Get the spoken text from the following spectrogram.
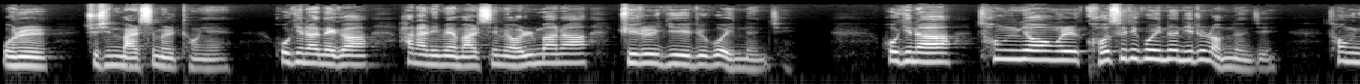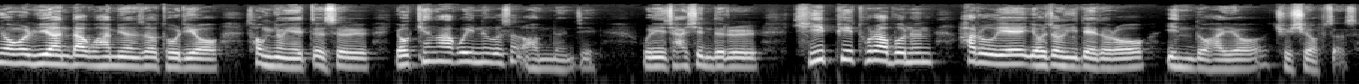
오늘 주신 말씀을 통해 혹이나 내가 하나님의 말씀에 얼마나 귀를 기울이고 있는지, 혹이나 성령을 거스리고 있는 일은 없는지, 성령을 위한다고 하면서 도리어 성령의 뜻을 역행하고 있는 것은 없는지, 우리 자신들을 깊이 돌아보는 하루의 여정이 되도록 인도하여 주시옵소서.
